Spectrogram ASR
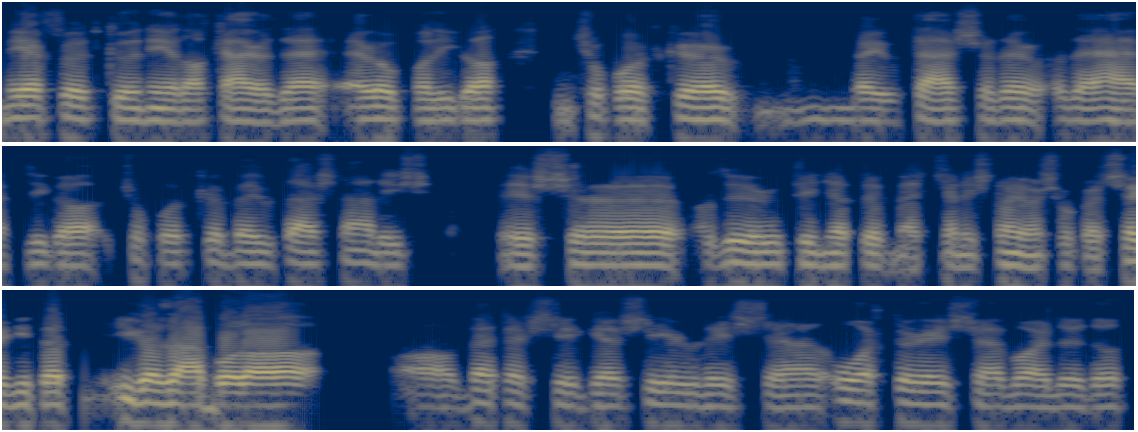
mérföldkőnél, akár az e- Európa Liga csoportkör bejutás, az EHF Liga csoportkör bejutásnál is és az ő rutinja több meccsen is nagyon sokat segített. Igazából a, a betegséggel, sérüléssel, ortöréssel bajlódott.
